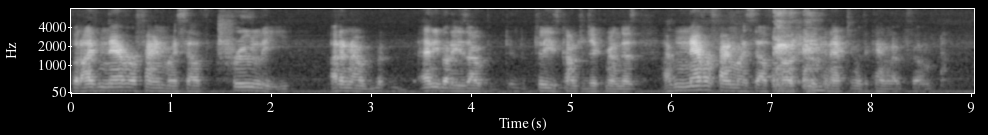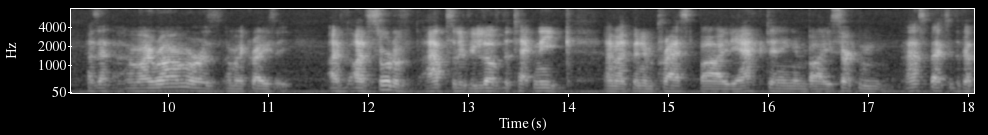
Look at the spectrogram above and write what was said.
But I've never found myself truly. I don't know. Anybody who's out, please contradict me on this. I've never found myself emotionally connecting with a Ken Loach film. Has that, am I wrong or is, am I crazy? I've, I've sort of absolutely loved the technique and I've been impressed by the acting and by certain aspects of the film,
